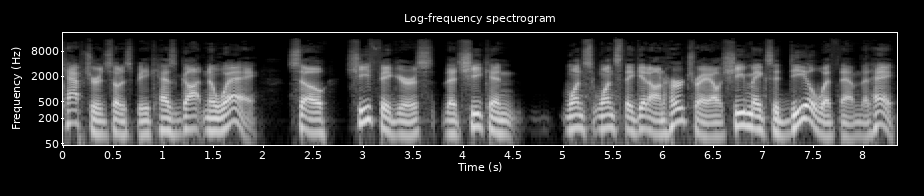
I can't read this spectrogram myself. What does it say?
captured, so to speak, has gotten away. So she figures that she can once once they get on her trail, she makes a deal with them that hey,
